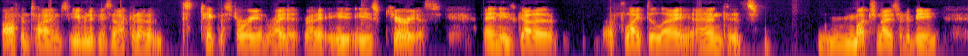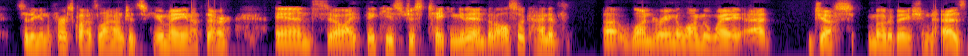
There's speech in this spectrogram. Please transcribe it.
oftentimes, even if he's not going to take the story and write it, right? He, he's curious, and he's got a, a flight delay, and it's much nicer to be sitting in the first class lounge. It's humane up there, and so I think he's just taking it in, but also kind of uh, wondering along the way at Jeff's motivation as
